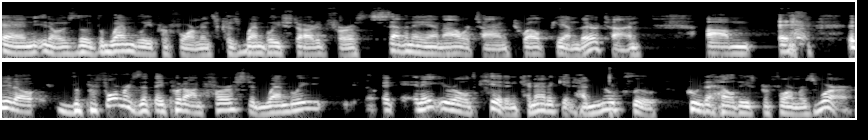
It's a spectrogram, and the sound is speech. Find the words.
And, you know, it was the, the Wembley performance because Wembley started first, 7 a.m. our time, 12 p.m. their time. Um, and, and, you know, the performers that they put on first at Wembley, an, an eight year old kid in Connecticut had no clue who the hell these performers were.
